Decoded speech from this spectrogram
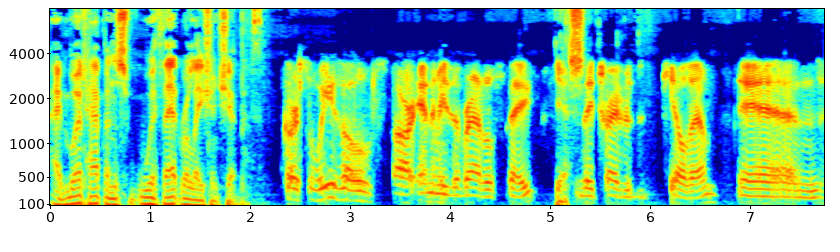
and what happens with that relationship? Of course, the weasels are enemies of rattlesnakes. Yes. They try to kill them. And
